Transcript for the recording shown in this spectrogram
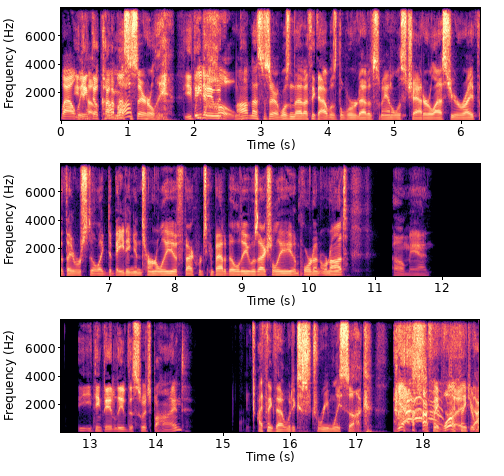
Well, you we think hope. they'll cut not them off? necessarily. Do you think We'd they would? Not necessarily. Wasn't that? I think that was the word out of some analyst chatter last year, right? That they were still like debating internally if backwards compatibility was actually important or not. Oh man, you think they'd leave the Switch behind? I think that would extremely suck. Yes, I think. it would. I think. You're I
